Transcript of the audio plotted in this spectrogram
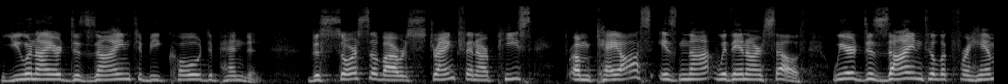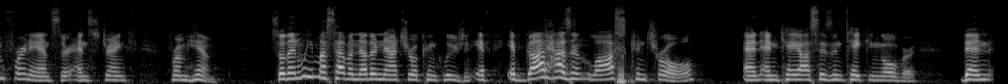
You and I are designed to be codependent. The source of our strength and our peace from chaos is not within ourselves. We are designed to look for Him for an answer and strength from Him. So then we must have another natural conclusion. If, if God hasn't lost control and, and chaos isn't taking over, then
